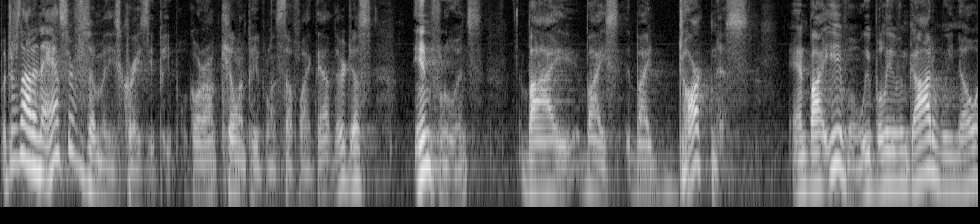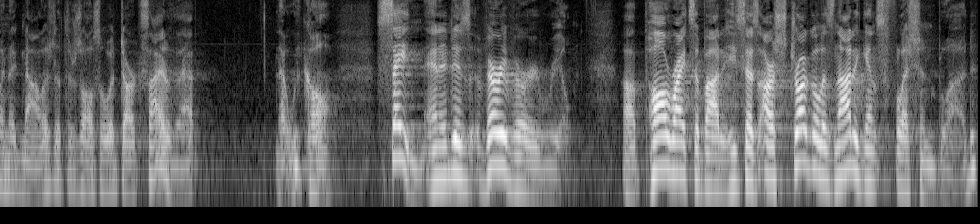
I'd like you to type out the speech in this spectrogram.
But there's not an answer for some of these crazy people going around killing people and stuff like that. They're just influenced by, by, by darkness and by evil. We believe in God we know and acknowledge that there's also a dark side of that that we call Satan. And it is very, very real. Uh, Paul writes about it. He says, Our struggle is not against flesh and blood,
